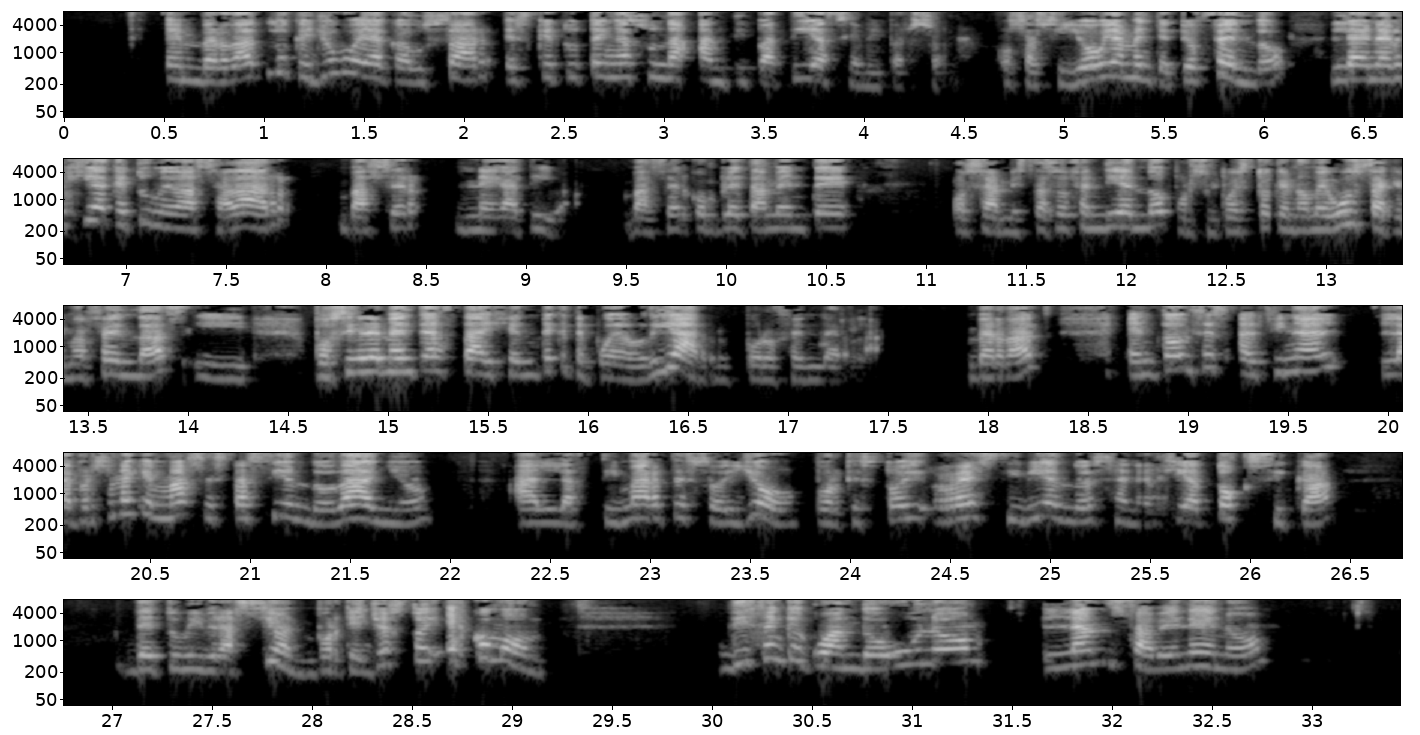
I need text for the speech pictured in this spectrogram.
en verdad lo que yo voy a causar es que tú tengas una antipatía hacia mi persona. O sea, si yo obviamente te ofendo, la energía que tú me vas a dar va a ser negativa, va a ser completamente o sea, me estás ofendiendo, por supuesto que no me gusta que me ofendas y posiblemente hasta hay gente que te pueda odiar por ofenderla, ¿verdad? Entonces, al final, la persona que más está haciendo daño al lastimarte soy yo, porque estoy recibiendo esa energía tóxica de tu vibración, porque yo estoy, es como, dicen que cuando uno lanza veneno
